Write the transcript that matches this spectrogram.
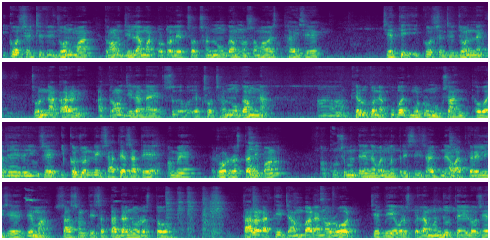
ઇકો સેન્સિટિવ ઝોનમાં ત્રણ જિલ્લામાં ટોટલ એકસો છન્નું ગામનો સમાવેશ થાય છે. જેથી ઇકો ઝોનને, ઝોનના કારણે આ ત્રણ જિલ્લાના એકસો એકસો છન્નું ગામના ખેડૂતોને ખૂબ જ મોટું નુકસાન થવા જઈ રહ્યું છે. ઇકો ઝોનની સાથે સાથે અમે રોડ રસ્તાની પણ કૃષિમંત્રી અને વનમંત્રી શ્રી સાહેબને વાત કરેલી છે, જેમાં સાસણથી સત્તાધારનો રસ્તો, તાલાળાથી જાંબાળાનો રોડ, જે બે વર્ષ પહેલાં મંજૂર થયેલો છે,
